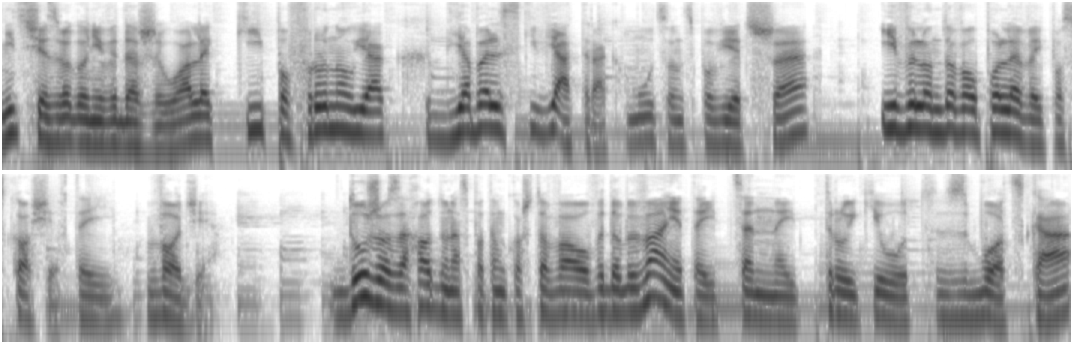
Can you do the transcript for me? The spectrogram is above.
Nic się złego nie wydarzyło, ale kij pofrunął jak diabelski wiatrak, młócąc powietrze i wylądował po lewej po skosie w tej wodzie. Dużo zachodu nas potem kosztowało wydobywanie tej cennej trójki łód z Błocka,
